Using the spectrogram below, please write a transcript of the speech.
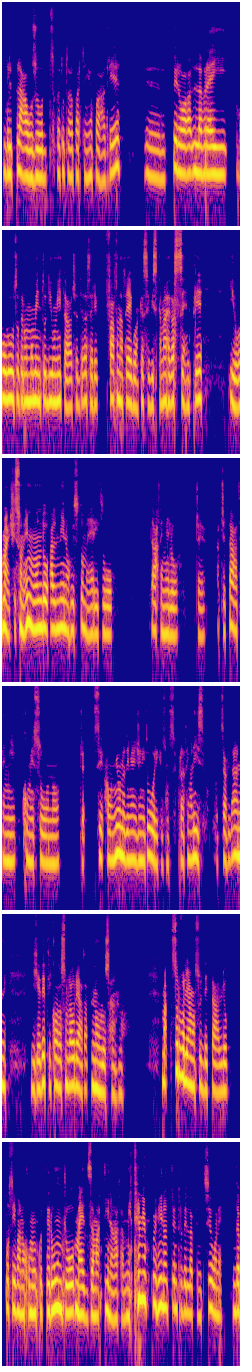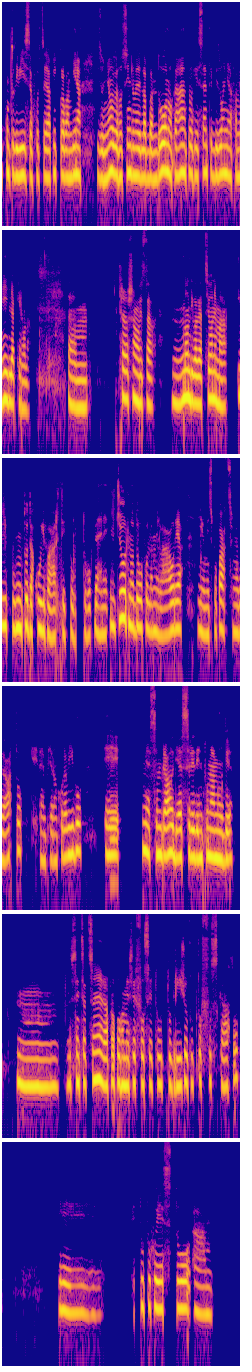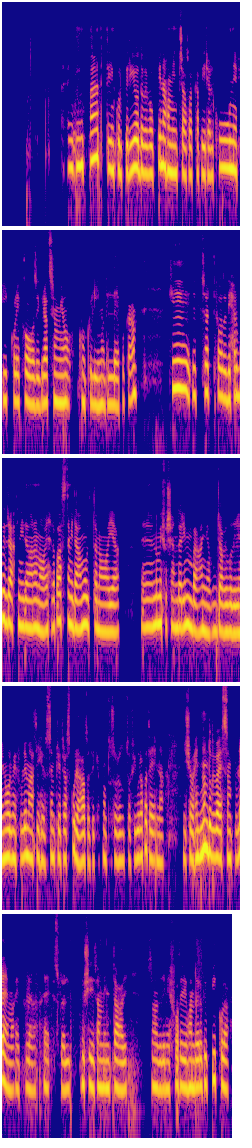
del plauso, soprattutto da parte di mio padre, eh, però l'avrei voluto per un momento di unità, cioè della serie fate una tregua, anche se vi scannate da sempre, io ormai ci sono in mondo, almeno questo merito datemelo, cioè accettatemi come sono, cioè se a ognuno dei miei genitori che sono separati malissimo, divorziati da anni, gli chiedete cosa sono laureata, non lo sanno. Ma sorvoliamo sul dettaglio, potevano comunque per un giorno, mezza mattinata, mettermi un pochino al centro dell'attenzione, dal punto di vista forse della piccola bambina bisognosa con sindrome dell'abbandono, cancro, che sente bisogno della famiglia, che non ha. Um, tralasciamo questa non divagazione, ma il punto da cui parte tutto. Bene, il giorno dopo la mia laurea, io mi spopazzo mio gatto, che ai tempi era ancora vivo, e mi è sembrato di essere dentro una nube. Mm, la sensazione era proprio come se fosse tutto grigio, tutto offuscato e, e tutto questo um, in parte in quel periodo avevo appena cominciato a capire alcune piccole cose grazie al mio conquilino dell'epoca che certe cose dei carboidrati mi davano noia, la pasta mi dava molta noia, eh, non mi faceva andare in bagno, già avevo delle enormi problematiche che ho sempre trascurato perché appunto soprattutto figura paterna diceva che non doveva essere un problema, il problema è sulla lucidità mentale, sono delle mie foto di quando ero più piccola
